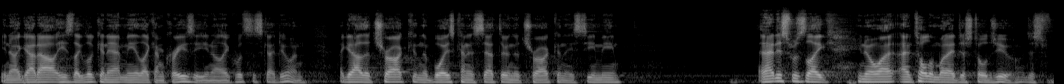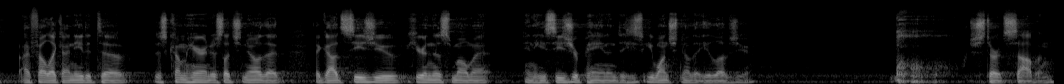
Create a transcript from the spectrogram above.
You know, I got out. He's like looking at me like I'm crazy. You know, like, what's this guy doing? I get out of the truck, and the boys kind of sat there in the truck and they see me. And I just was like, you know what? I told him what I just told you. Just I felt like I needed to just come here and just let you know that, that God sees you here in this moment and he sees your pain and he wants you to know that he loves you. Just start sobbing.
